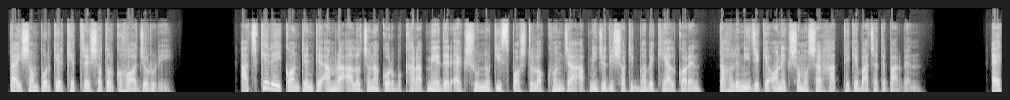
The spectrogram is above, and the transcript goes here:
তাই সম্পর্কের ক্ষেত্রে সতর্ক হওয়া জরুরি। আজকের এই কন্টেন্টে আমরা আলোচনা করব খারাপ মেয়েদের এক শূন্যটি স্পষ্ট লক্ষণ যা আপনি যদি সঠিকভাবে খেয়াল করেন, তাহলে নিজেকে অনেক সমস্যার হাত থেকে বাঁচাতে পারবেন। এক,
